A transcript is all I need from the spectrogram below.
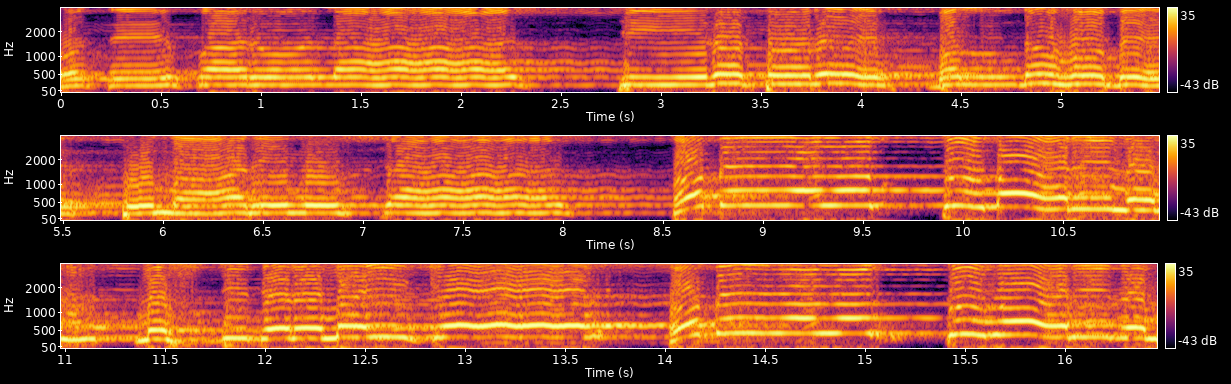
হতে পারো লাশ চিরতরে বন্ধ হবে তোমার নিঃশ্বাস। হবে তোমার নাম মসজিদের মাইকে। হবে তোমার নাম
